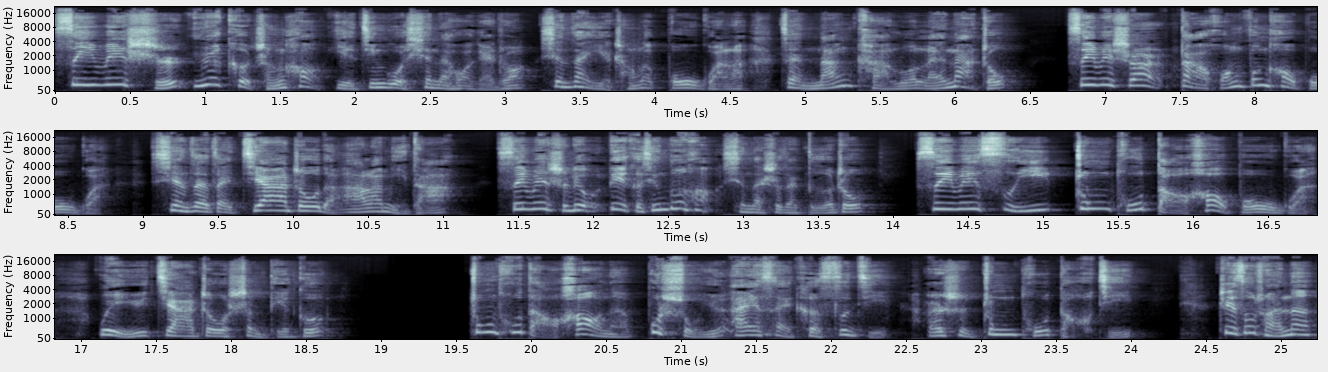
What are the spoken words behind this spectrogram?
CV 十约克城号也经过现代化改装，现在也成了博物馆了，在南卡罗来纳州。CV 十二大黄蜂号博物馆现在在加州的阿拉米达。CV 十六列克星敦号现在是在德州。CV 四一中途岛号博物馆位于加州圣迭戈。中途岛号呢不属于埃塞克斯级，而是中途岛级。这艘船呢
